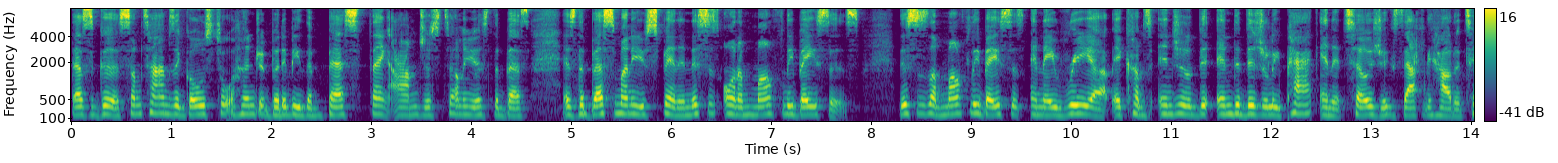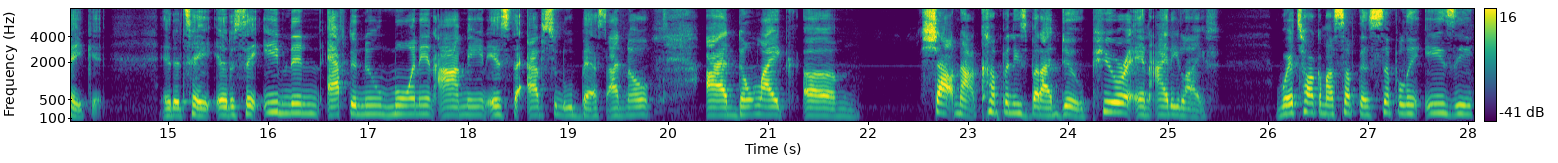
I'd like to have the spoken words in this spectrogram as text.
that's good. Sometimes it goes to 100, but it'd be the best thing. I'm just telling you, it's the best. It's the best money you spend. And this is on a monthly basis. This is a monthly basis and they re up. It comes individually packed and it tells you exactly how to take it. It'll take it'll say evening, afternoon, morning. I mean, it's the absolute best. I know I don't like um shouting out companies, but I do. Pure and ID Life. We're talking about something simple and easy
